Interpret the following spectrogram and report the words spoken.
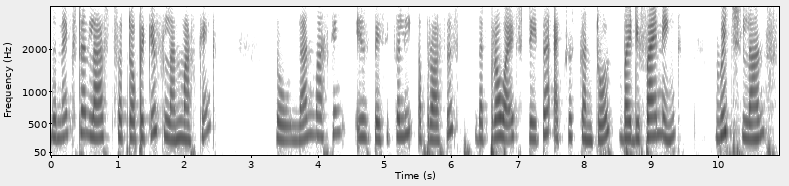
The next and last subtopic is LUN masking. So LUN masking is basically a process that provides data access control by defining which LUNs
